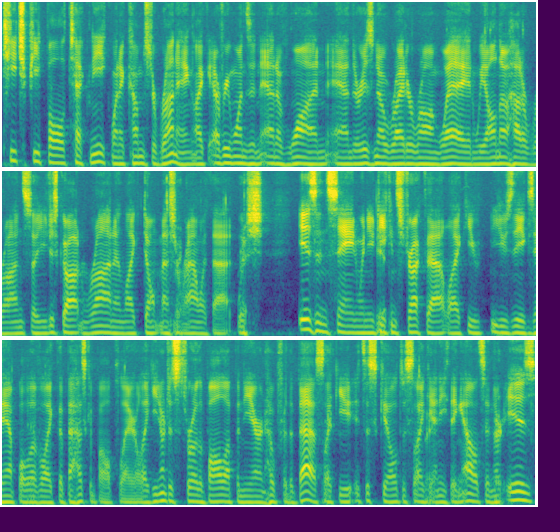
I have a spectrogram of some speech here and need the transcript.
teach people technique when it comes to running like everyone's an n of one and there is no right or wrong way and we all know how to run so you just go out and run and like don't mess around with that which is insane when you deconstruct that like you use the example of like the basketball player. Like you don't just throw the ball up in the air and hope for the best. Like you it's a skill just like anything else and there is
